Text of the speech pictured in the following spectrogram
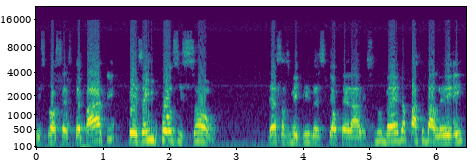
esse processo de debate, fez a imposição dessas medidas que alteraram o ensino médio a partir da Lei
